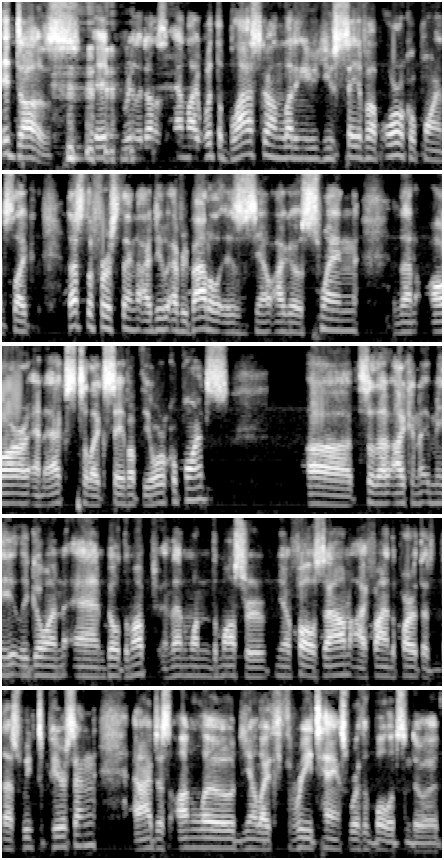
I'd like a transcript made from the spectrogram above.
It does. It really does. And like with the blast gun letting you you save up oracle points, like that's the first thing I do every battle is, you know, I go swing and then R and X to like save up the oracle points. Uh, so that I can immediately go in and build them up, and then when the monster you know falls down, I find the part that that's weak to piercing, and I just unload you know like three tanks worth of bullets into it.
